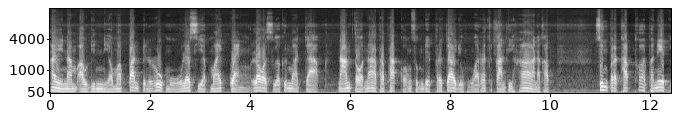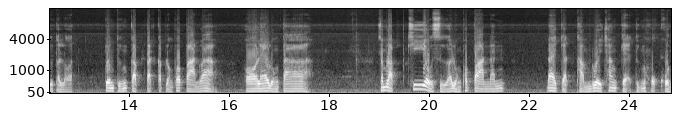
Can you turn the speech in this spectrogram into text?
ให้นำเอาดินเหนียวมาปั้นเป็นรูปหมูแล้วเสียบไม้แกว่งล่อเสือขึ้นมาจากน้ำต่อหน้าพระพักของสมเด็จพระเจ้าอยู่หัวรัชกาลที่ 5 นะครับ ซึ่งประทับทอดพระเนตรอยู่ตลอด จนถึงกับตัดกับหลวงพ่อปานว่า พอแล้วหลวงตา สำหรับเขี้ยวเสือหลวงพ่อปานนั้น ได้จัดทำด้วยช่างแกะถึงหกคน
